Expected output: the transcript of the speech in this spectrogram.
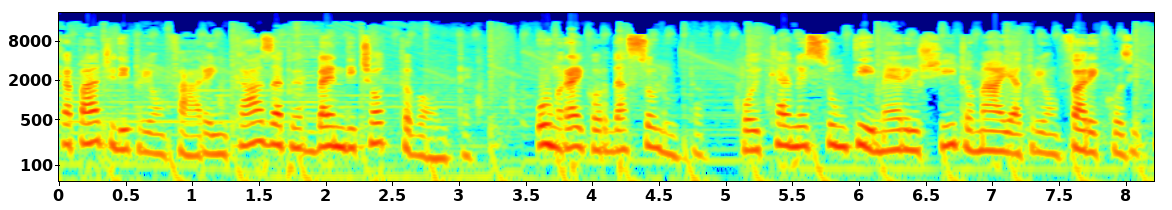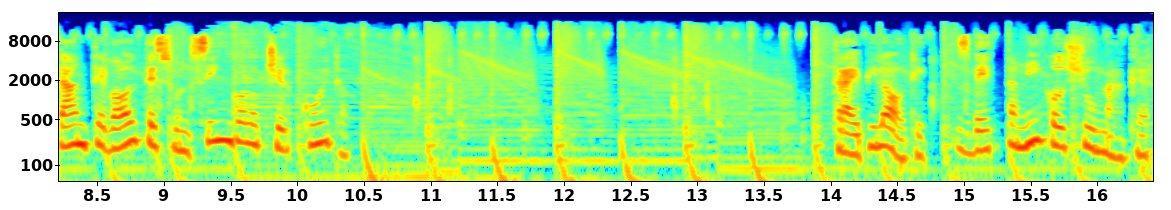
capaci di trionfare in casa per ben 18 volte. Un record assoluto poiché nessun team è riuscito mai a trionfare così tante volte su un singolo circuito. Tra i piloti, svetta Michael Schumacher,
